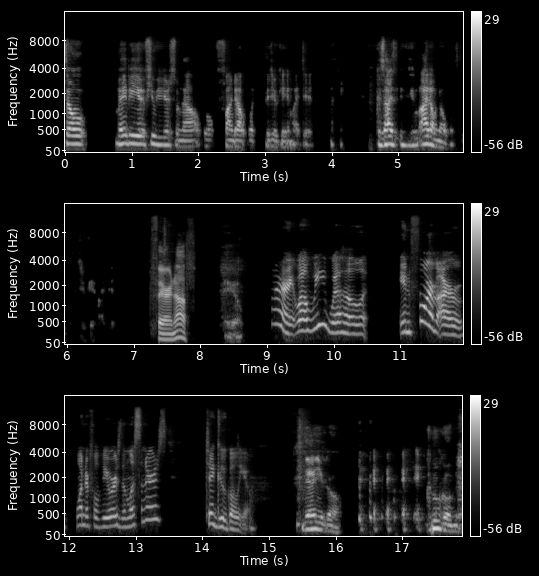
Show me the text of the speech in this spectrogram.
so maybe a few years from now, we'll find out what video game I did, because I I don't know what video game I did. Fair enough. There you go. All right. Well, we will inform our wonderful viewers and listeners to Google you. There you go. Google me.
